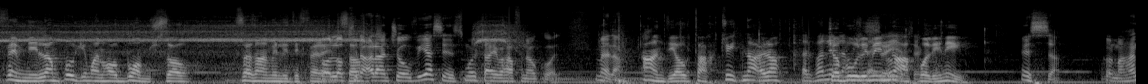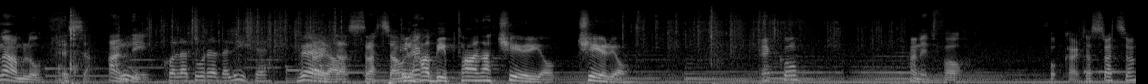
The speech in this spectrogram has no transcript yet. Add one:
fhimni, l-ampugi ma nħobbhomx, so x'se tagħmel hi differenza? Jkollok xi naqra anċovi essence tmur tajba ħafna wkoll. Mela. Għandi hawn taħt, trid naqra? Ġabuli minn Napoli, Neil. Issa, kull ma ħa nagħmlu, issa, għandi. Kollatura dalice. Vera. Il-ħabib tagħna Cheerio, Cheerio. Ekku, ħa nitfgħu fuq karta strazza.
